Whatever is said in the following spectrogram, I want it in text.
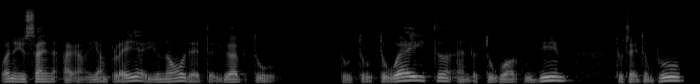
When you sign a young player, you know that you have to, to, to, to wait and to work with him to try to improve.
